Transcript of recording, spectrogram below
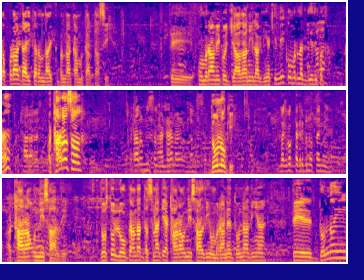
ਕਪੜਾ ਡਾਈ ਕਰਨ ਦਾ ਇੱਕ ਬੰਦਾ ਕੰਮ ਕਰਦਾ ਸੀ। ਤੇ ਉਮਰਾਂ ਵੀ ਕੋਈ ਜ਼ਿਆਦਾ ਨਹੀਂ ਲੱਗਦੀਆਂ। ਕਿੰਨੀ ਕੁ ਉਮਰ ਲੱਗਦੀ ਇਹਦੀ ਪਤਾ? ਹੈ? 18 ਸਾਲ। 18 19 ਸਾਲ ਦੋਨੋਂ ਕੀ? ਲਗਭਗ ਤਕਰੀਬਨ ਉਤਨਾ ਹੀ ਹੈ। 18 19 ਸਾਲ ਦੀ। ਦੋਸਤੋ ਲੋਕਾਂ ਦਾ ਦੱਸਣਾ ਕਿ 18 19 ਸਾਲ ਦੀ ਉਮਰਾਂ ਨੇ। ਦੋਨਾਂ ਦੀਆਂ ਤੇ ਦੋਨੋਂ ਹੀ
